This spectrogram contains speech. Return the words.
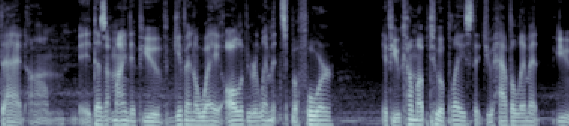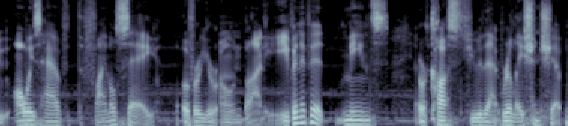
That um, it doesn't mind if you've given away all of your limits before. If you come up to a place that you have a limit, you always have the final say over your own body, even if it means or costs you that relationship.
